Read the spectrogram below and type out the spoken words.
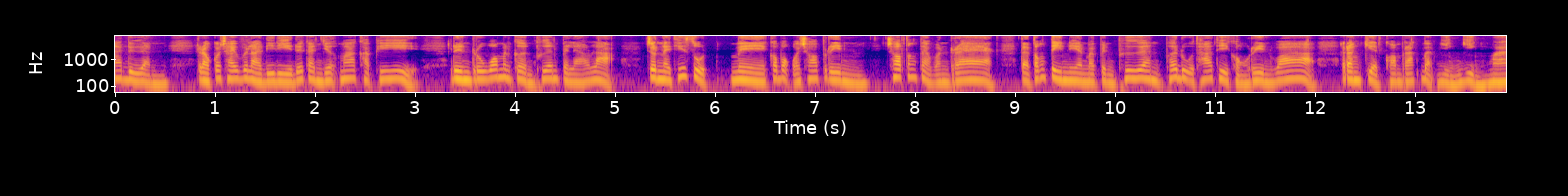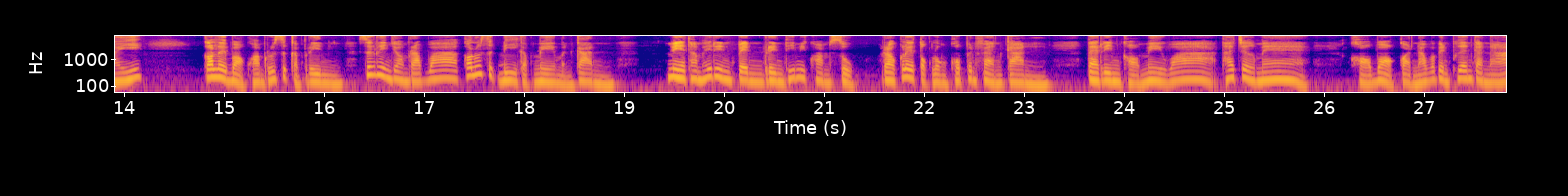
5เดือน เราก็ใช้เวลาดีๆด้วยกันเยอะมากค่ะพี่ รินรู้ว่ามันเกินเพื่อนไปแล้วล่ะ จนในที่สุดเมย์ก็บอกว่าชอบริน ชอบตั้งแต่วันแรก แต่ต้องตีเนียนมาเป็นเพื่อน เพื่อดูท่าทีของรินว่ารังเกียจความรักแบบหญิงหญิงๆไหมก็เลยบอกความรู้สึกกับริน ซึ่งรินยอมรับว่าก็รู้สึกดีกับเมย์เหมือนกัน เมย์ทำให้รินเป็นรินที่มีความสุข เราก็เลยตกลงคบเป็นแฟนกัน แต่รินขอเมย์ว่าถ้าเจอแม่ ขอบอกก่อนนะว่าเป็นเพื่อนกันนะ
